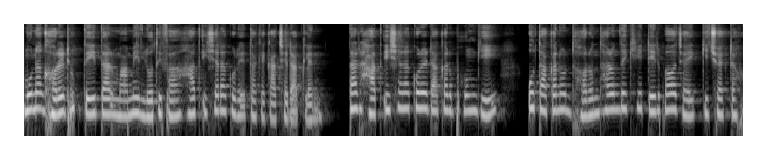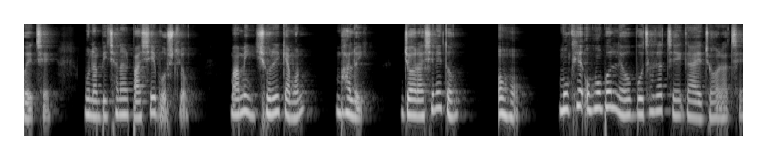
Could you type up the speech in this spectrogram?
মুনা ঘরে ঢুকতেই তার মামি লতিফা হাত ইশারা করে তাকে কাছে ডাকলেন। তার হাত ইশারা করে ডাকার ভঙ্গি ও তাকানোর ধরন ধারণ দেখিয়ে টের পাওয়া যায় কিছু একটা হয়েছে। মুনা বিছানার পাশেই বসল। মামি, শরীর কেমন? ভালোই। জ্বর আসেনি তো? ওহো। মুখে উহু বললেও বোঝা যাচ্ছে গায়ে জ্বর আছে।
